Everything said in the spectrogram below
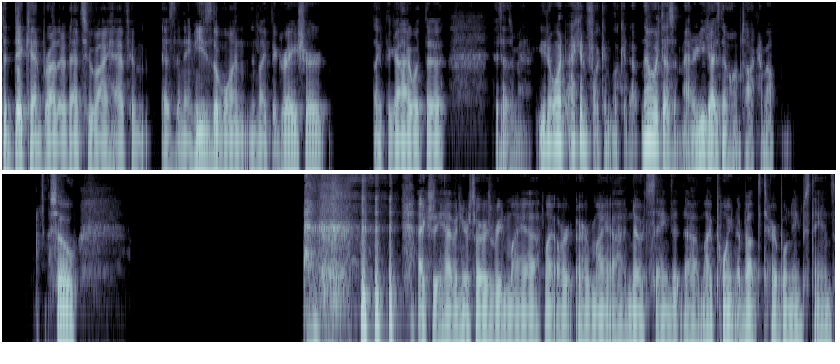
the dickhead brother, that's who I have him as the name. He's the one in like the gray shirt, like the guy with the it doesn't matter. You know what? I can fucking look it up. No, it doesn't matter. You guys know who I'm talking about. So I actually have in here. So I was reading my uh, my art or my uh, notes saying that uh, my point about the terrible name stands.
